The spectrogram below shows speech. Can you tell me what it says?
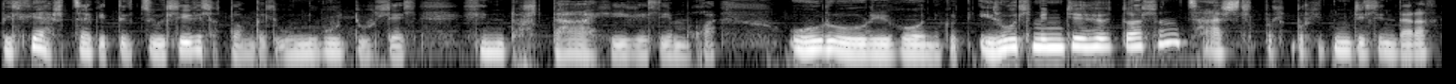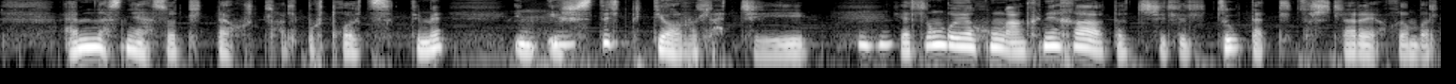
бэлгийн харьцаа гэдэг зүйлийг л одоо ингээл үнгүүдүүлээл хин дуртайгаа хийгээл юм ухаа өөрөө өөрийгөө нэг эрүүл мэндийн хувьд болон цаашлбал бүр хэдэн жилийн дараах амь насны асуудалтай хүртэл холбогдох үйс тийм ээ. Энэ эрсдэлд бити оруулаач. Ялангуяа хүн анхныхаа одоо жишээлбэл зөв дадал зуршлаараа явах юм бол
